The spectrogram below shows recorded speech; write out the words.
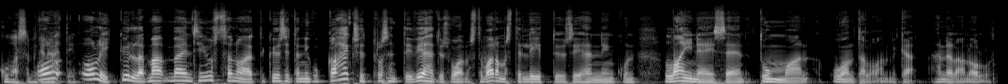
kuvassa, mikä Ol, nähtiin. Oli, kyllä. Mä, mä ensin just sanoa, että kyllä siitä niin kuin 80 prosenttia viehätysvoimasta varmasti liittyy siihen niin kuin laineiseen tummaan kuontaloon, mikä hänellä on ollut.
